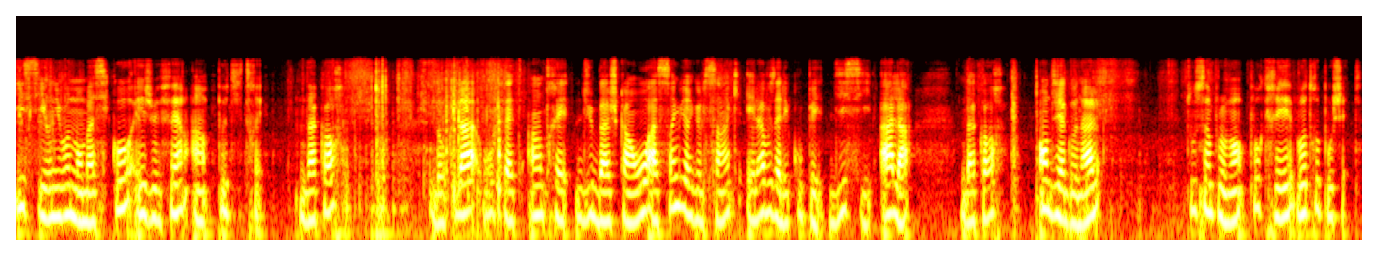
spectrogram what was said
ici au niveau de mon massicot et je vais faire un petit trait. D'accord? Donc là, vous faites un trait du bas jusqu'en haut à 5,5 et là, vous allez couper d'ici à là, d'accord? En diagonale, tout simplement pour créer votre pochette.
